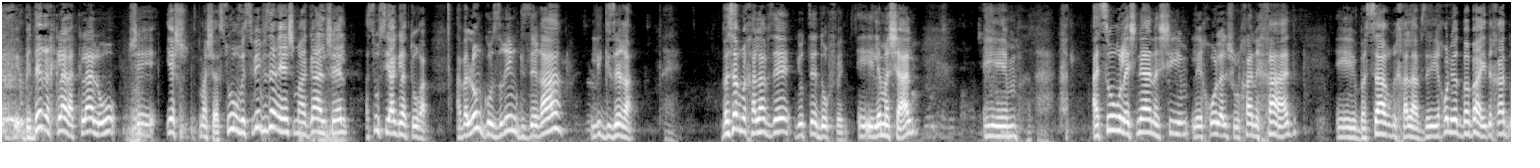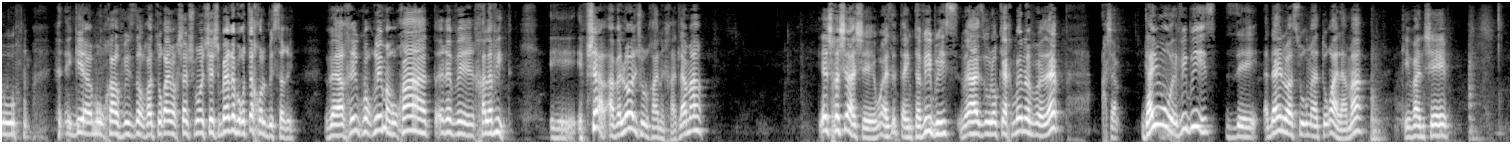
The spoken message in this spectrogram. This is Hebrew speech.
ובדרך כלל הכלל הוא שיש את מה שאסור, וסביב זה יש מעגל של עשו סייג לתורה. אבל לא גוזרים גזרה לגזרה. בשר וחלב זה יוצא דופן. אה, למשל, אה, אסור לשני אנשים לאכול על שולחן אחד אה, בשר וחלב. זה יכול להיות בבית, אחד הוא הגיע מאוחר פיסטו ארוחת צהריים, עכשיו שמונה, שש בערב, הוא רוצה לאכול בשרי. והאחרים כבר אוכלים ארוחת ערב חלבית. אפשר, אבל לא על שולחן אחד. למה? יש חשש, וואי, איזה טעים, תביא ביס, ואז הוא לוקח ממנו וזה. עכשיו, גם אם הוא הביא ביס, זה עדיין לא אסור מהתורה, למה? כיוון שזה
